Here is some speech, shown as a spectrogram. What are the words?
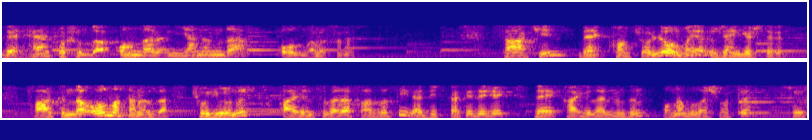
ve her koşulda onların yanında olmalısınız. Sakin ve kontrollü olmaya özen gösterin. Farkında olmasanız da çocuğunuz ayrıntılara fazlasıyla dikkat edecek ve kaygılarınızın ona bulaşması söz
